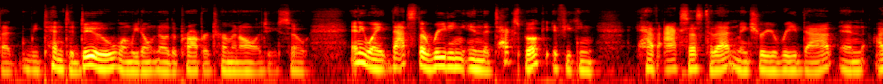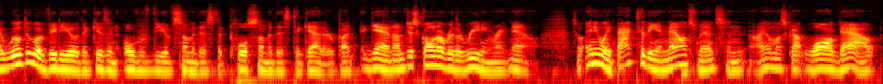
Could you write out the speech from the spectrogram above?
that we tend to do when we don't know the proper terminology. So anyway, that's the reading in the textbook. If you can have access to that make sure you read that. And I will do a video that gives an overview of some of this, that pulls some of this together. But again, I'm just going over the reading right now. So anyway, back to the announcements, and I almost got logged out.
